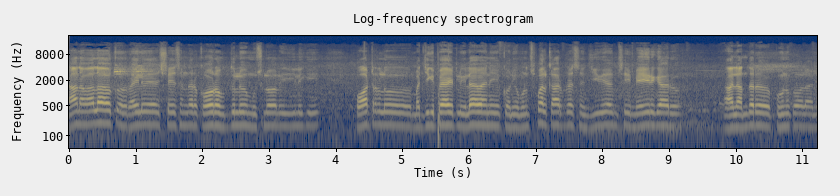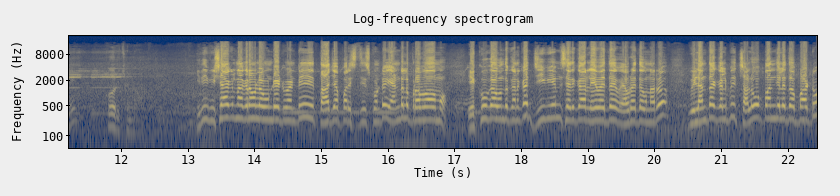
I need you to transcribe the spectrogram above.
దానివల్ల రైల్వే స్టేషన్ దగ్గర కూర వృద్ధులు ముసలోళ్ళు వీళ్ళకి వాటర్లు మజ్జిగ ప్యాకెట్లు ఇలా అని కొన్ని మున్సిపల్ కార్పొరేషన్ జీవీఎంసీ మేయర్ గారు వాళ్ళందరూ పూనుకోవాలని కోరుచున్నాం. ఇది విశాఖ నగరంలో ఉండేటువంటి తాజా పరిస్థితి తీసుకుంటే ఎండల ప్రభావము ఎక్కువగా ఉంది కనుక జీవీఎంసీ అధికారులు ఏవైతే ఎవరైతే ఉన్నారో వీళ్ళంతా కలిపి చలువ పందిలతో పాటు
